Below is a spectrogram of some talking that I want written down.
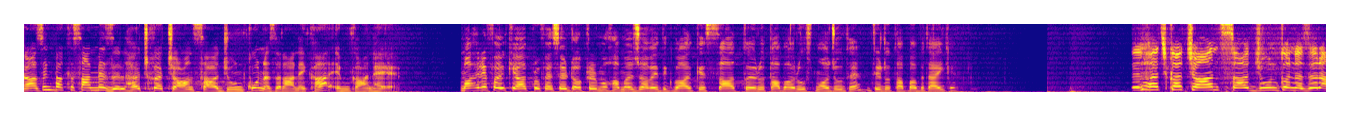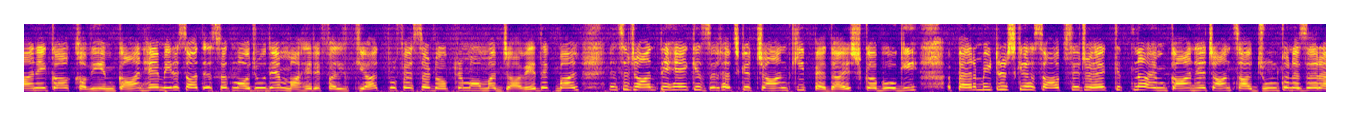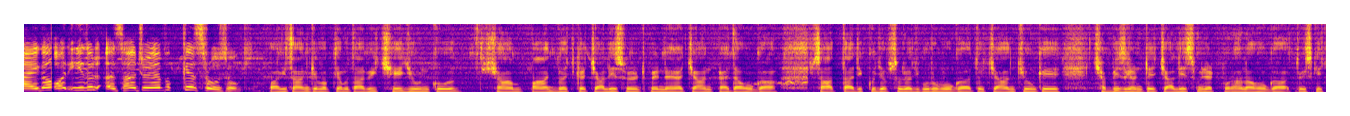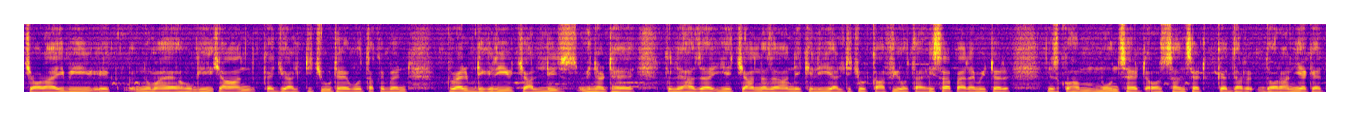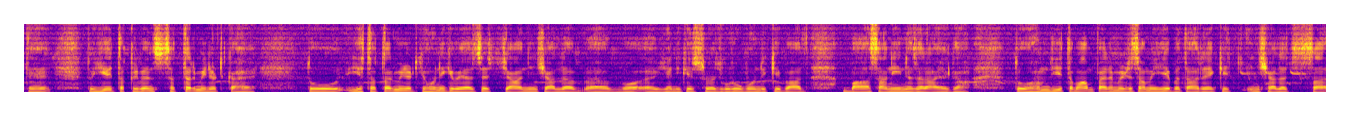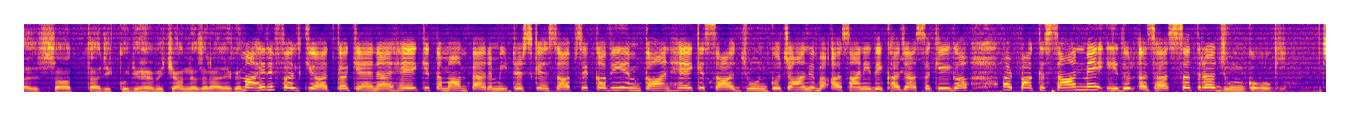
नाजिन पाकिस्तान में जिलहज का चाँद सात जून को नज़र आने का इम्कान है। माहिर फल्कियात प्रोफेसर डॉक्टर मोहम्मद जावेद इकबाल के साथ रुताबा रूस मौजूद है। जी रुताबा, बताइए। दिलहज का चाँद सात जून को नज़र आने का कवी इम्कान है। मेरे साथ इस वक्त मौजूद हैं माहिर फल्कियात प्रोफेसर डॉक्टर मोहम्मद जावेद इकबाल। इनसे जानते हैं कि जिलहज के चाँद की पैदाइश कब होगी। पैरामीटर्स के हिसाब से जो है कितना इम्कान है चाँद सात जून को नज़र आएगा और ईद अजहा जो है वो किस रोज़ होगी? पाकिस्तान के वक्त के मुताबिक छः जून को शाम पाँच बजकर चालीस मिनट में नया चाँद पैदा होगा। सात तारीख को जब सूरज गुरूब होगा तो चाँद चूँकि छब्बीस घंटे चालीस मिनट पुराना होगा तो इसकी चौड़ाई भी एक नुमाया होगी। चाँद का जो अल्टीट्यूड है, वो तकरीबन 12 डिग्री 40 मिनट है। तो लिहाजा ये चाँद नज़र आने के लिए अल्टीट्यूड काफ़ी होता है। तीसरा पैरामीटर जिसको हम मून सेट और सनसेट के दौरानिया कहते हैं तो ये तकरीबन 70 मिनट का है। तो ये सत्तर मिनट के होने की वजह से चाँद इन यानी कि सूरज गुरूब होने के बाद बासानी नज़र आएगा। तो हम ये तमाम पैरामीटर्स हमें ये बता रहे हैं कि इन सात तारीख को जो है हमें चाँद नज़र आएगा। माहिर फल्कियात का कहना है कि तमाम पैरामीटर्स के हिसाब से कभी इम्कान है कि सात जून को चाँद आसानी देखा जा सकेगा और पाकिस्तान में ईद अजहा सत्रह जून को होगी।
